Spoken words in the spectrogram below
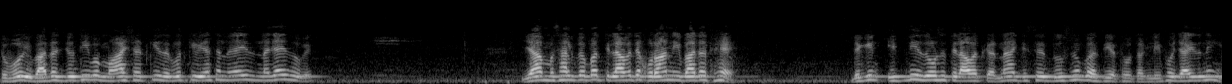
تو وہ عبادت جو تھی، وہ معاشرت کی ضرورت کی وجہ سے ناجائز ناجائز ہو گئی۔ یا مثال کے طور پر تلاوت قرآن عبادت ہے۔ لیکن اتنی زور سے تلاوت کرنا جس سے دوسروں کو اذیت ہو، تکلیف ہو، جائز نہیں۔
